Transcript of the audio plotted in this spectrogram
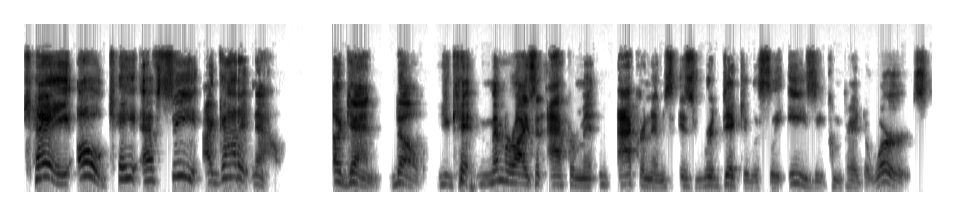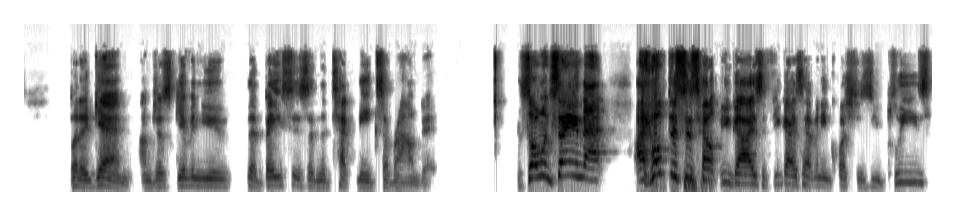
K, oh, KFC, I got it now. Again, no, you can't memorize an acronym, acronyms is ridiculously easy compared to words. But again, I'm just giving you the basis and the techniques around it. So, in saying that I hope this has helped you guys. If you guys have any questions, you please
